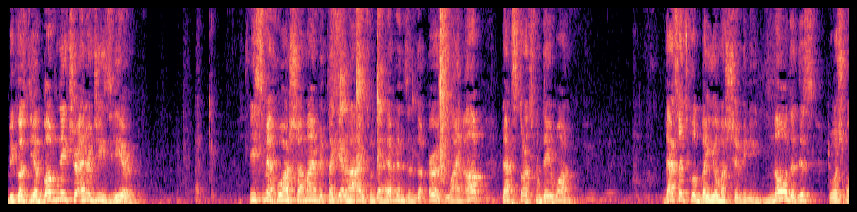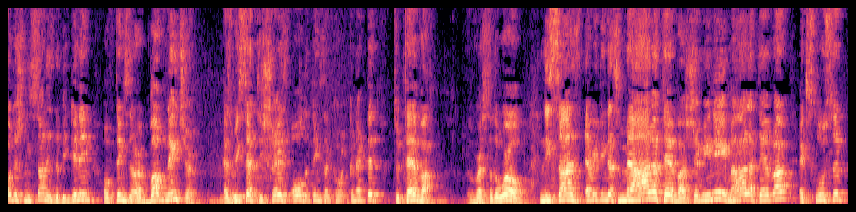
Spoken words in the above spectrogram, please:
Because the above nature energy is here. Yismechu hashamayim v'tagel. When the heavens and the earth line up, that starts from day one. That's why it's called Bayom Hashemini. Know that this Rosh Chodesh Nisan is the beginning of things that are above nature. As we said, Tishrei is all the things that are connected to Teva, the rest of the world. Nisan is everything that's Me'ala Teva, Shemini, Me'ala Teva, exclusive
